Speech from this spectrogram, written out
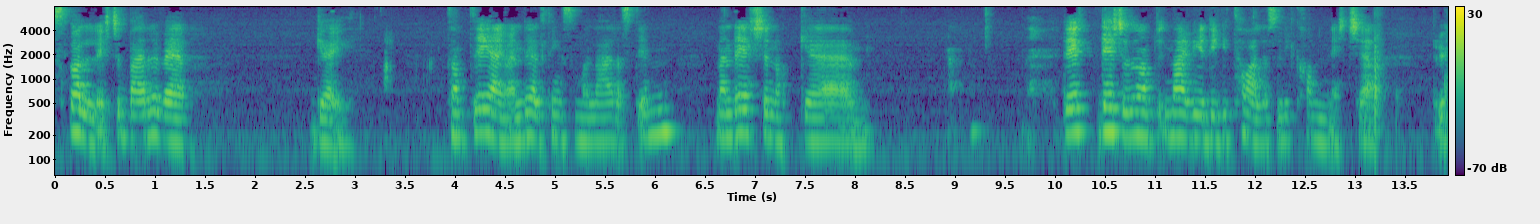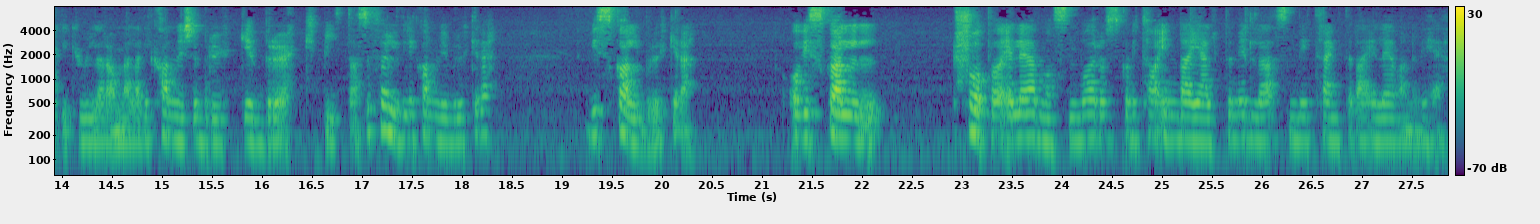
skal ikke bare være gøy. Det er jo en del ting som må læres inn, men det er ikke noe det det er ikke sånn at nei, vi er digitale, så vi kan ikke bruke kuleramme, eller vi kan ikke bruke brøkbiter. Selvfølgelig kan vi bruke det. Vi skal bruke det. Og vi skal se på elevmassen vår, og skal vi ta inn de hjelpemidlene som vi trenger til de elevene vi har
